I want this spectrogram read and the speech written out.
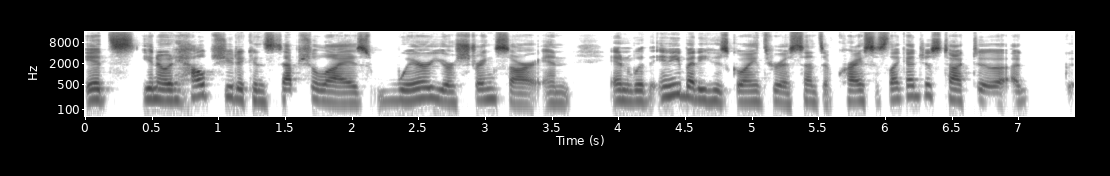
It's you know it helps you to conceptualize where your strengths are and and with anybody who's going through a sense of crisis like i just talked to a, a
